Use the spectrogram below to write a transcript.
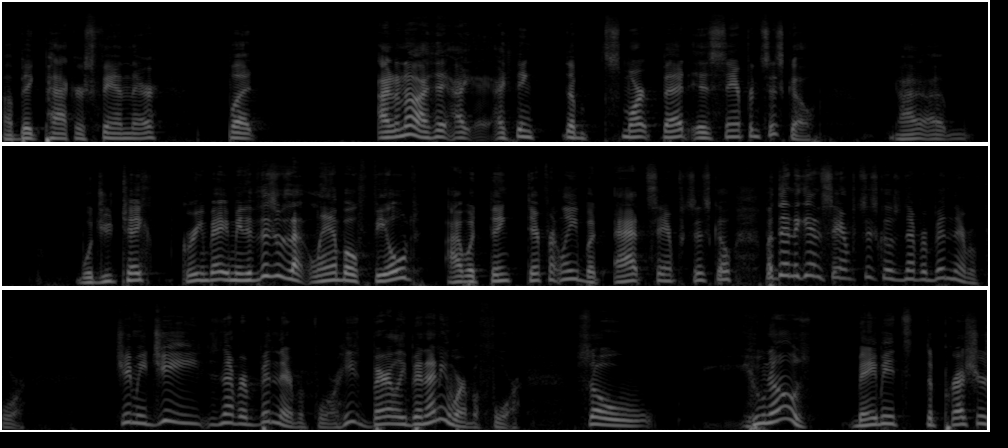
a big Packers fan there. But I don't know. I think I, I think the smart bet is San Francisco. Uh, would you take Green Bay? I mean, if this was at Lambeau Field, I would think differently. But at San Francisco, but then again, San Francisco's never been there before. Jimmy G has never been there before. He's barely been anywhere before. So who knows? Maybe it's the pressure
